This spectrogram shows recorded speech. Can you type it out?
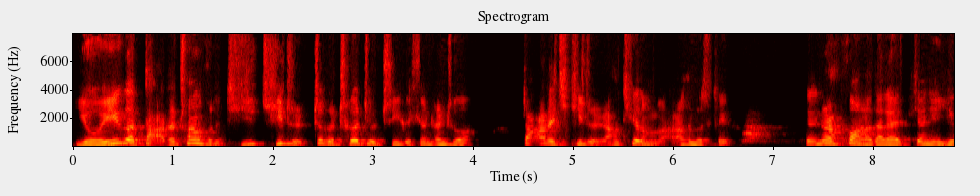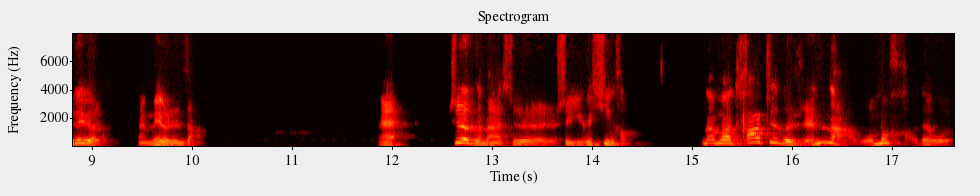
有一个打着川普的旗旗帜，这个车就是一个宣传车，扎着旗帜，然后贴了满了很多 sticker，在那儿放了大概将近一个月了，还没有人砸。哎，这个呢是是一个信号。那么他这个人呢，我们好在我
